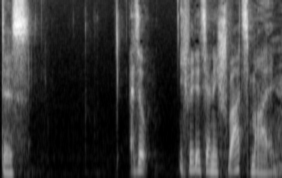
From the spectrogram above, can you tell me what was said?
Das, also ich will jetzt ja nicht schwarz malen,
